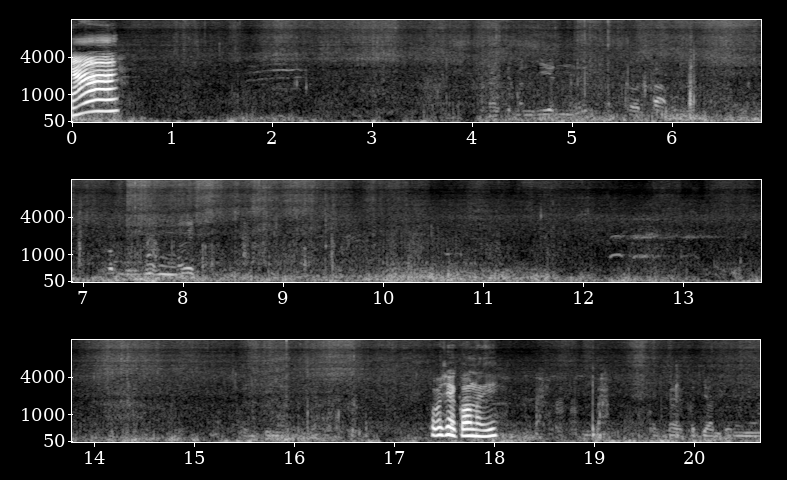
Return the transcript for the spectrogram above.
ยังไปจะมันเย็นเลยตอนเช้าลมบุญบุญเลย ก็ไม่ใช่กล้องหน่อยดิ ใส่ปัญญาตัวนี้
